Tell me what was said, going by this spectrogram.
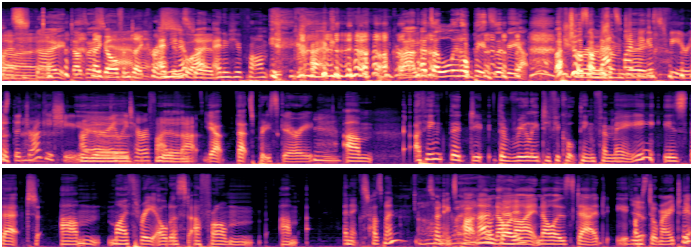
counts. No. No, it doesn't. They go off and take crack and you know instead. what? And if you're from crack, wow, that's a little bit severe. I'm sure some of That's them my do. biggest fear is the drug issue. Yeah. I'm really terrified Yeah. of that. Yeah, that's pretty scary. Mm. Um, I think the di- the really difficult thing for me is that um, my three eldest are from um, an ex husband, so an Oh, ex partner. wow, Noah and. I, Noah's dad, I- I'm still married to.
